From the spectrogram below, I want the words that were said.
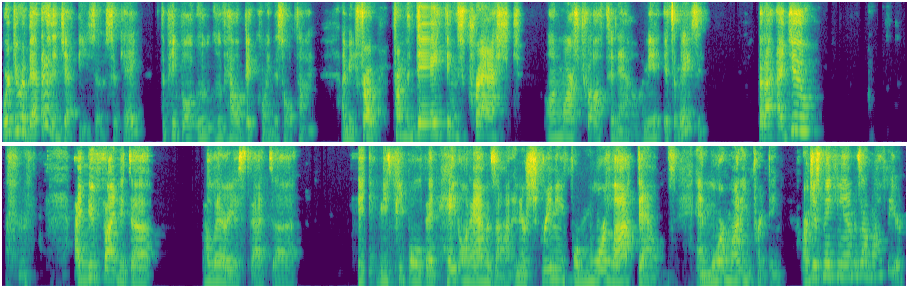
We're doing better than Jeff Bezos. Okay, the people who, who've held Bitcoin this whole time. I mean, from from the day things crashed on March 12th to now. I mean, it's amazing. But I, I do, I do find it uh, hilarious that uh, these people that hate on Amazon and are screaming for more lockdowns and more money printing are just making Amazon wealthier.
